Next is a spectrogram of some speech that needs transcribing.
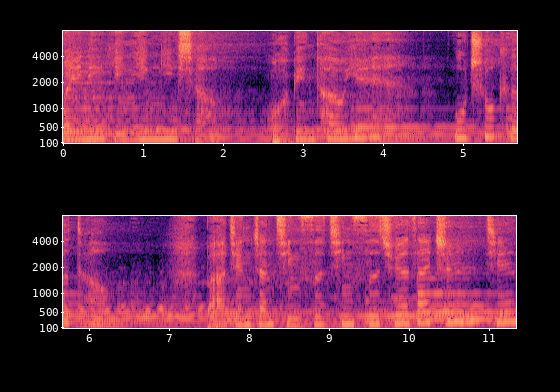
为你盈盈一笑，我便讨厌，无处可逃。把剑斩情丝，情丝却在指尖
